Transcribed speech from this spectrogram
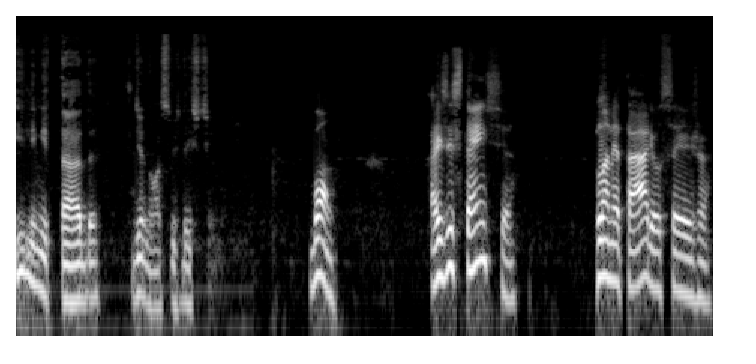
ilimitada de nossos destinos. Bom, a existência planetária, ou seja,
